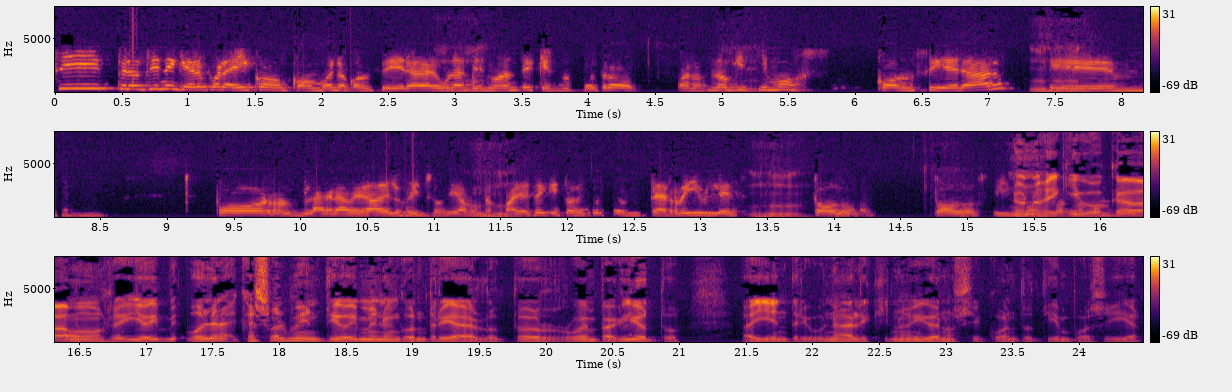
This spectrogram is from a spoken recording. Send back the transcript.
Sí, pero tiene que ver por ahí con, bueno, considerar algún atenuante que nosotros, bueno, no quisimos considerar eh, por la gravedad de los hechos, digamos. Nos parece que estos hechos son terribles, todos, todos. Y no nos equivocábamos, y hoy, casualmente hoy me lo encontré al doctor Rubén Pagliotto, ahí en tribunales, que no iba no sé cuánto tiempo hacía,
